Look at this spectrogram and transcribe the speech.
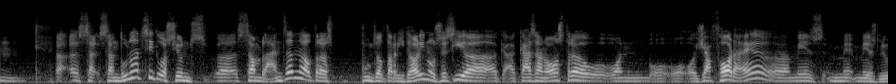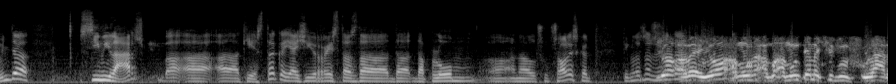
Eh, s'ha- S'han donat situacions eh, semblants en altres punts del territori, no sé si a, a casa nostra o, en- o, o ja fora, eh, eh, més, més, lluny, de similars a, a, a aquesta, que hi hagi restes de, de, de plom eh, en el subsol. És que tinc la sensació Jo, que... a veure, jo, amb un, amb, un tema així d'un solar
